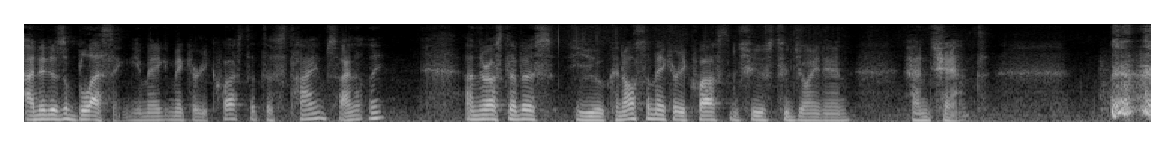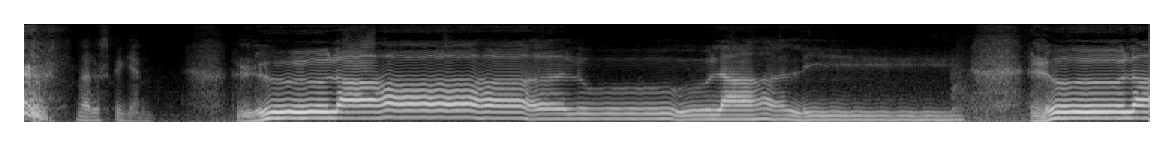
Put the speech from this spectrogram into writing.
And it is a blessing. You may make a request at this time silently. And the rest of us, you can also make a request and choose to join in and chant. Let us begin. Lula, lula, li. Lula,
